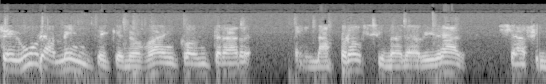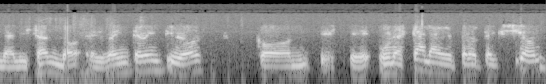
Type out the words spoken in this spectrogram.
Seguramente que nos va a encontrar en la próxima Navidad, ya finalizando el 2022, con este, una escala de protección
